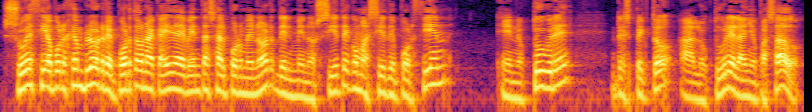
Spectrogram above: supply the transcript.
Suecia, por ejemplo, reporta una caída de ventas al por menor del menos 7,7% en octubre respecto al octubre del año pasado.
